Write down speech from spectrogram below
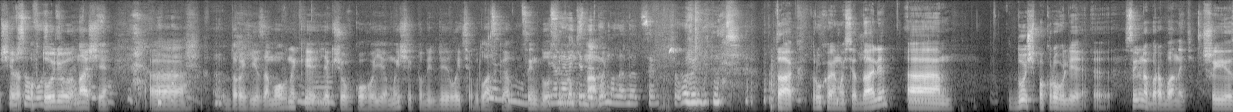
Ще Ну, раз повторюю, наші е, дорогі замовники, Ну. якщо в кого є миші, поділіться, будь ласка, цим Я навіть не думала над цим, що можуть бути. Так, рухаємося далі. А, дощ по кровлі е, сильно барабанить чи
